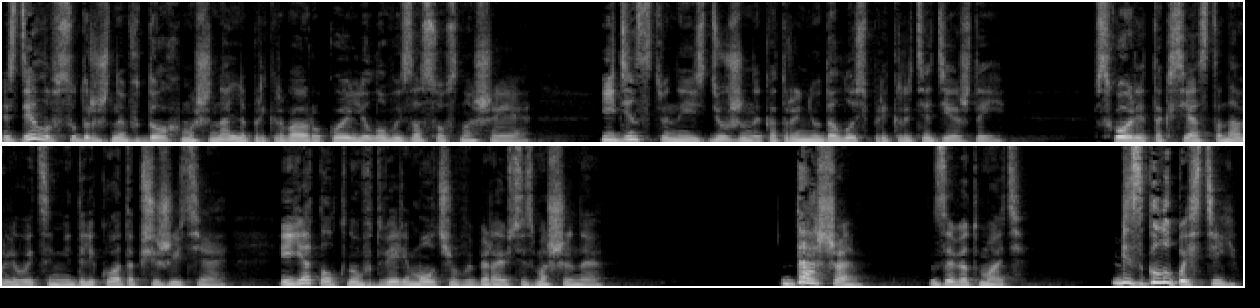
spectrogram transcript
Сделав судорожный вдох, машинально прикрываю рукой лиловый засос на шее. Единственный из дюжины, который не удалось прикрыть одеждой. Вскоре такси останавливается недалеко от общежития, и я, толкнув дверь, молча выбираюсь из машины. «Даша!» — зовет мать. «Без глупостей!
